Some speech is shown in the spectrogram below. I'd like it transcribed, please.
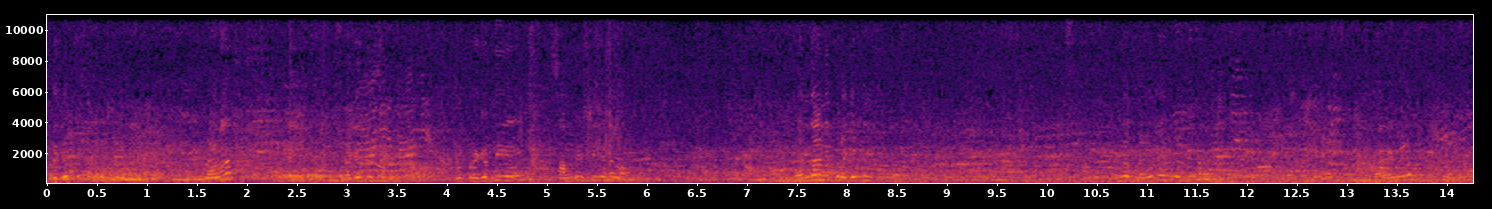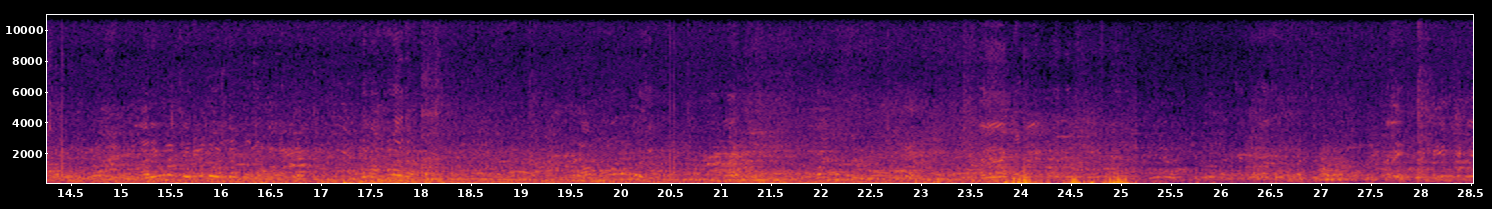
പ്രകൃതി സംരക്ഷണം എന്താണ് പ്രകൃതി സംരക്ഷണം അപ്പോൾ പ്രകൃതിയെ നമ്മൾ എന്താണ് ഈ പ്രകൃതി? മരങ്ങളും മരങ്ങളും ചെടികളും എല്ലാം പ്രകൃതി അപ്പോൾ നമ്മളാരാ നമ്മളും പ്രകൃതി അല്ലേ? നമ്മളും പ്രകൃതി അല്ലേ? അതായത് കടലിൽ കിടക്കുന്ന മീന് മീന് ഇവിടെ പഞ്ചക്ലാസ്സിൽ പഠിച്ചിട്ടുണ്ട്. അല്ലേ?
